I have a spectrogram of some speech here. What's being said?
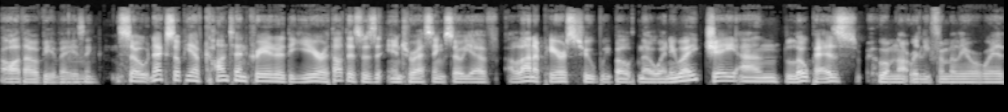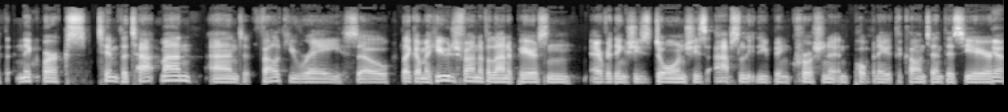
Oh, that would be amazing. So next up, you have content creator of the year. I thought this was interesting. So you have Alanah Pearce, who we both know anyway, Jay Ann Lopez, who I'm not really familiar with, NickMercs, Tim the Tatman, and Valkyrae. So like, I'm a huge fan of Alanah Pearce and everything she's done. She's absolutely been crushing it and pumping out the content this year. Yeah.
